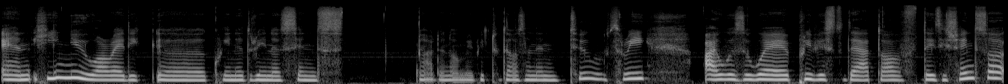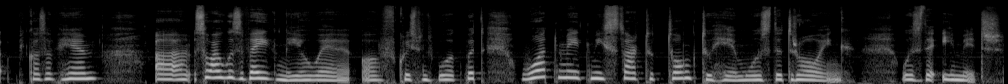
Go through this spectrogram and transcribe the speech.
and he knew already uh, Queenadreena since I don't know, maybe 2002, three. I was aware previous to that of Daisy Chainsaw because of him. Uh, so I was vaguely aware of Crispin's work, but what made me start to talk to him was the drawing, was the image,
